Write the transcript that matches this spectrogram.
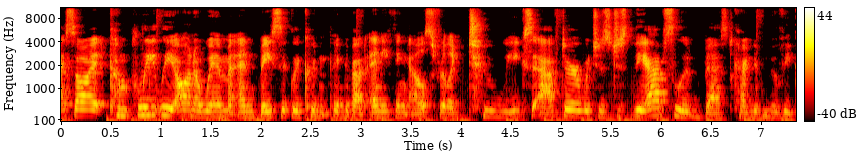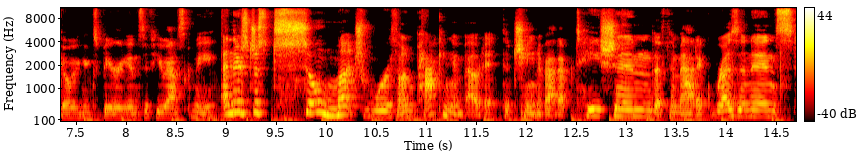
I saw it completely on a whim and basically couldn't think about anything else for like two weeks after, which is just the absolute best kind of movie going experience, if you ask me. And there's just so much worth unpacking about it the chain of adaptation, the thematic resonance,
